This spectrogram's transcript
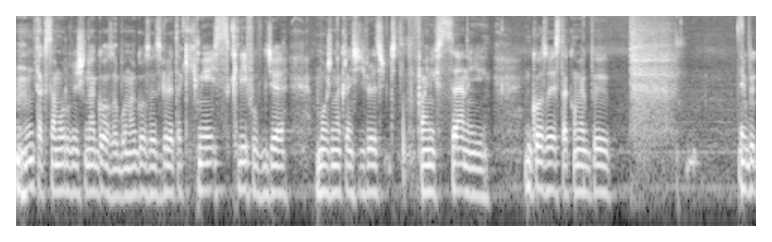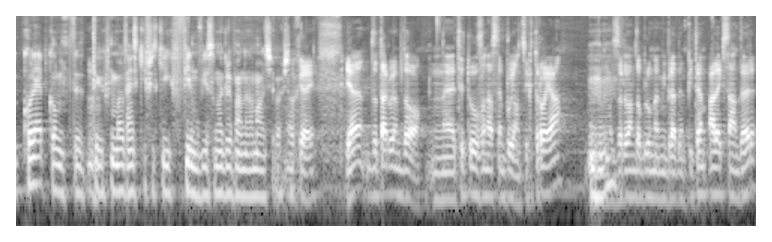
Mhm, tak samo również na Gozo, bo na Gozo jest wiele takich miejsc, klifów, gdzie można nakręcić wiele fajnych scen i Gozo jest taką jakby jakby kolebką ty, tych maltańskich wszystkich filmów, gdzie są nagrywane na Malcie właśnie. Okej. Ja dotarłem do mm, tytułów następujących. Troja z Orlando Bloomem i Bradem Pittem, Aleksander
